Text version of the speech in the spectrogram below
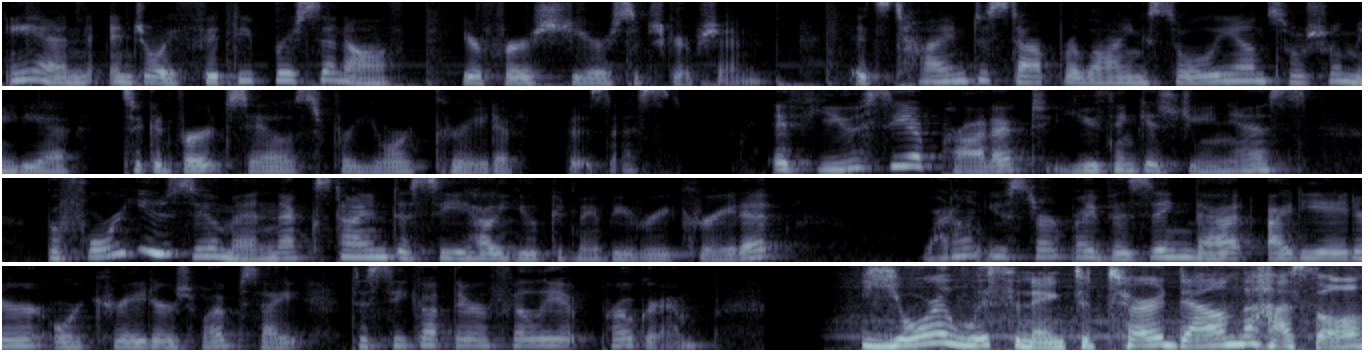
and enjoy 50% off your first year subscription. It's time to stop relying solely on social media to convert sales for your creative business. If you see a product you think is genius, before you zoom in next time to see how you could maybe recreate it, why don't you start by visiting that ideator or creator's website to seek out their affiliate program? You're listening to Turn Down the Hustle,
